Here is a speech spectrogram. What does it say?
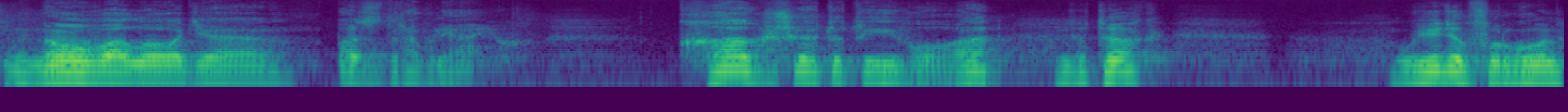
Ну, Володя, поздравляю. Как же это ты его, а? Да так. Увидел фургон.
